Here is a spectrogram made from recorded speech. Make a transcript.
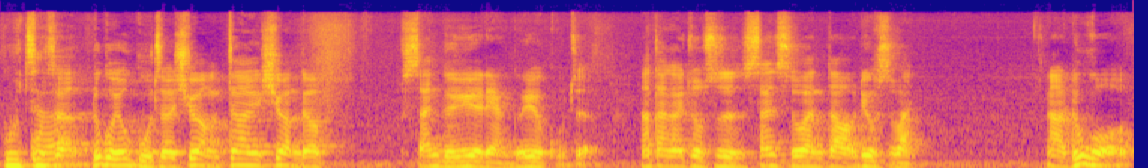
骨折，如果有骨折，希望大概希望个三个月、两个月骨折。那大概就是三十万到六十万，那如果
